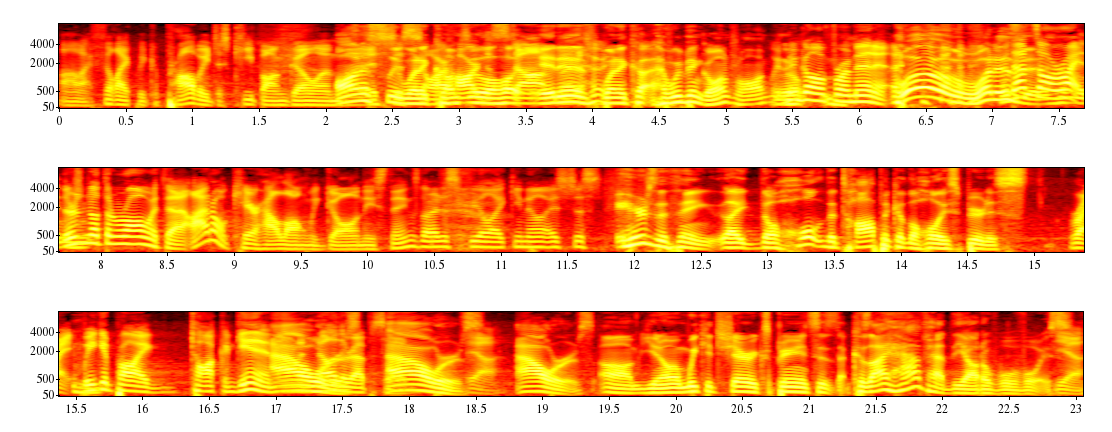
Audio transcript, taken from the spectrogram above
Um, I feel like we could probably just keep on going. Honestly, when it comes to the whole, stop, it is when it co- have we been going for long? We've been going for a minute. Whoa, what is that's it? all right. There's nothing wrong with that. I don't care how long we go on these things, but I just feel like you know, it's just Here's the thing: like the whole the topic of the Holy Spirit is right. We could probably talk again on hours, another episode. hours, Yeah. hours. Um, you know, and we could share experiences because I have had the audible voice. Yeah.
